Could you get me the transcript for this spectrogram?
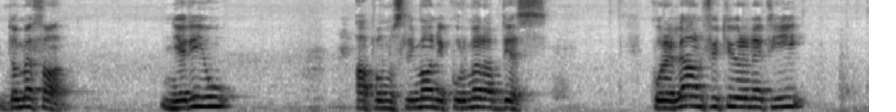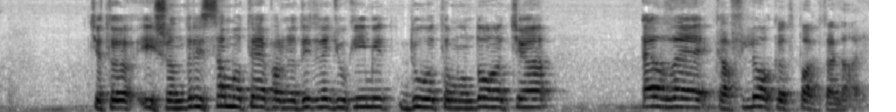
Domethënë, njeriu apo muslimani kur merr abdes, kur e lan fytyrën e tij që t'i shëndrisë sa më tepër në ditën e gjykimit, duhet të mundohet që edhe ka flokët pak ta lajë.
